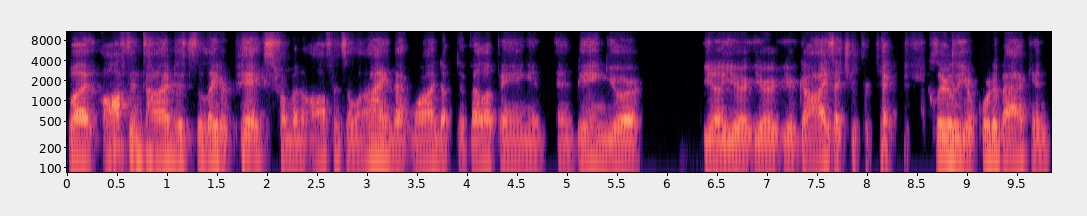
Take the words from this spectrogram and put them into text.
But oftentimes it's the later picks from an offensive line that wind up developing and, and being your, you know, your your your guys that you protect, clearly your quarterback and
